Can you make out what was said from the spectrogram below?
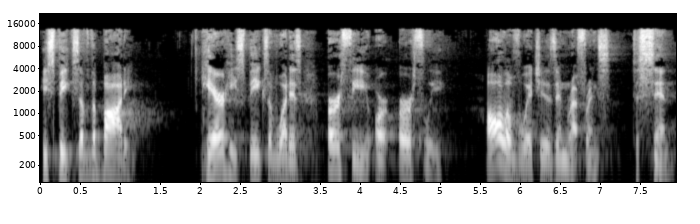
He speaks of the body. Here he speaks of what is earthy or earthly, all of which is in reference to sin.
